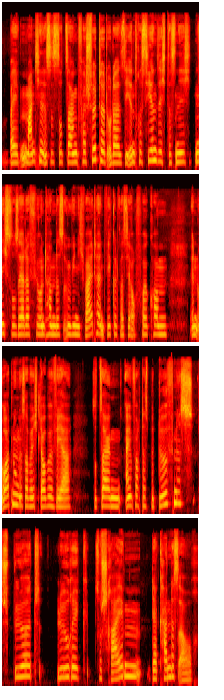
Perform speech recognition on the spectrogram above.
bei manchen ist es sozusagen verschüttet oder sie interessieren sich das nicht, nicht so sehr dafür und haben das irgendwie nicht weiterentwickelt, was ja auch vollkommen in Ordnung ist. Aber ich glaube, wer sozusagen einfach das Bedürfnis spürt, Lyrik zu schreiben, der kann das auch.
